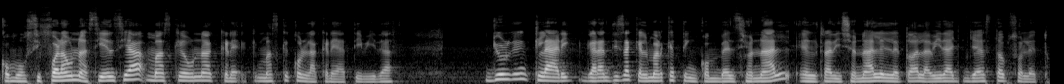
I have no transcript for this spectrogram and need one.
como si fuera una ciencia más que, una más que con la creatividad. Jürgen Klarik garantiza que el marketing convencional, el tradicional, el de toda la vida, ya está obsoleto.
